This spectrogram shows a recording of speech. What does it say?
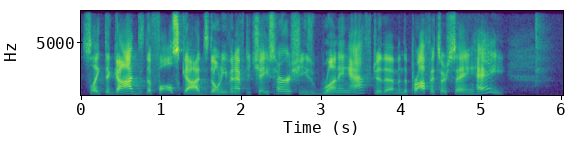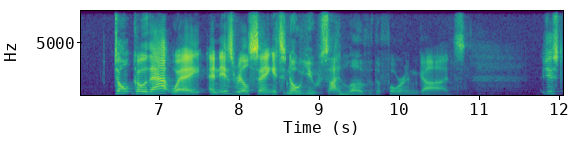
it's like the gods, the false gods, don't even have to chase her. She's running after them, and the prophets are saying, "Hey, don't go that way." And Israel's saying, "It's no use. I love the foreign gods." Just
